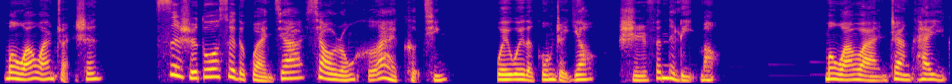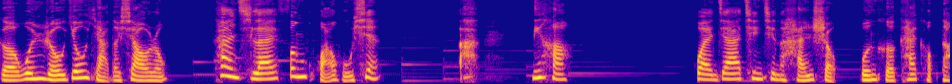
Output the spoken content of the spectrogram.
孟婉婉转身，四十多岁的管家笑容和蔼可亲，微微的弓着腰，十分的礼貌。孟婉婉绽开一个温柔优雅的笑容，看起来风华无限。啊，你好。管家轻轻的颔首，温和开口道：“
